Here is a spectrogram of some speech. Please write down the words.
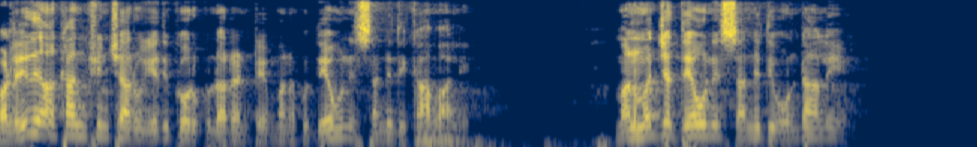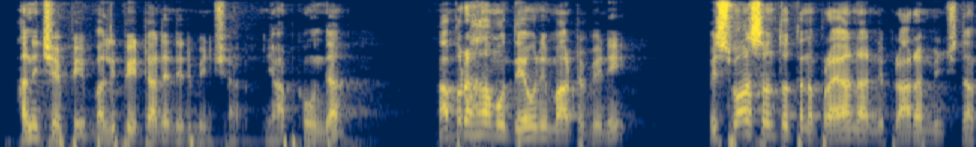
వాళ్ళు ఏది ఆకాంక్షించారు ఏది కోరుకున్నారంటే మనకు దేవుని సన్నిధి కావాలి. మన మధ్య దేవుని సన్నిధి ఉండాలి అని చెప్పి బలిపీఠాన్ని నిర్మించారు. జ్ఞాపకం ఉందా? అబ్రహాము దేవుని మాట విని విశ్వాసంతో తన ప్రయాణాన్ని ప్రారంభించిన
